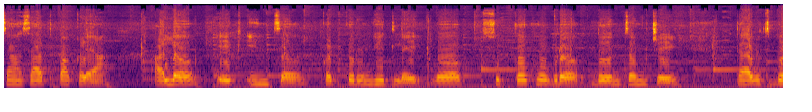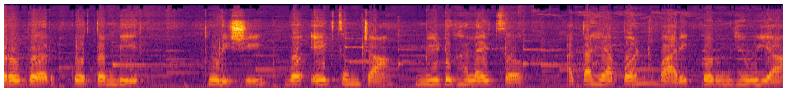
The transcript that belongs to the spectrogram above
सहा सात पाकळ्या आलं एक इंच कट करून घेतले व सुक्कं खोबरं दोन चमचे त्याचबरोबर कोथिंबीर थोडीशी व एक चमचा मीठ घालायचं. आता हे आपण बारीक करून घेऊया.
